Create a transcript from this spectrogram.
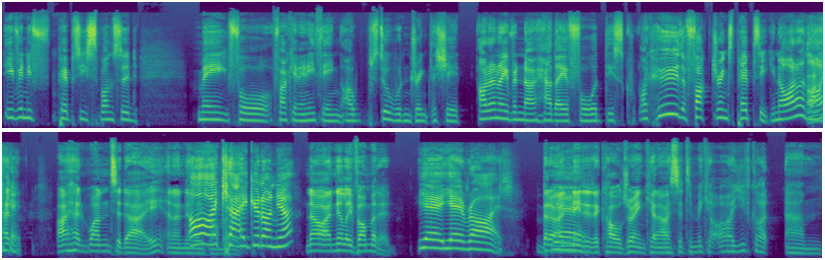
even if Pepsi sponsored me for fucking anything, I still wouldn't drink the shit. I don't even know how they afford this. Like, who the fuck drinks Pepsi? You know, I don't I like had, it. I had one today, and I nearly. Oh, vomited. okay. Good on you. No, I nearly vomited, Yeah, yeah, right. but I needed a cold drink, and I said to Mika, "Oh, you've got." um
